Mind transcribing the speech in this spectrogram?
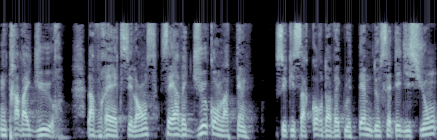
un travail dur. La vraie excellence, c'est avec Dieu qu'on l'atteint. Ce qui s'accorde avec le thème de cette édition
